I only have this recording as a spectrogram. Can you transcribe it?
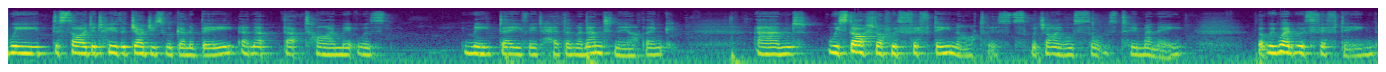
we decided who the judges were going to be and at that time it was me david heather and anthony i think. And we started off with 15 artists which i always thought was too many but we went with 15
